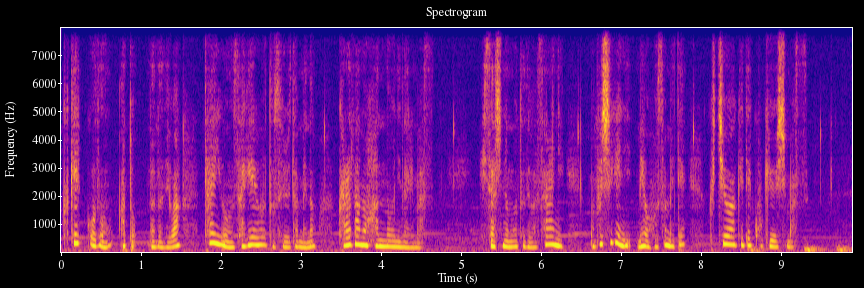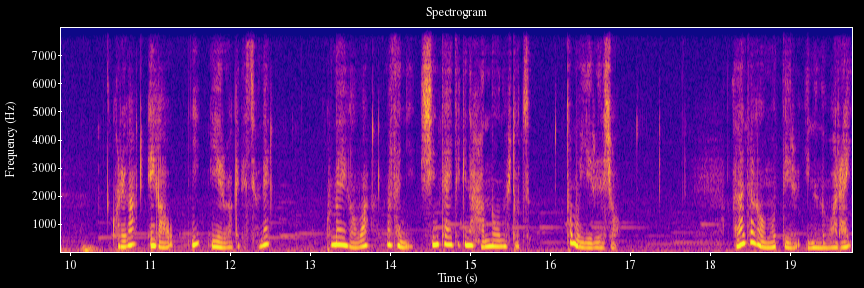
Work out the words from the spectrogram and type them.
かけっこの後などでは体温を下げようとするための体の反応になります。日差しの下ではさらに眩しげに目を細めて口を開けて呼吸します。これが笑顔に見えるわけですよね。この笑顔はまさに身体的な反応の一つとも言えるでしょう。あなたが思っている犬の笑い。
